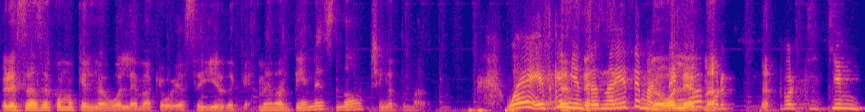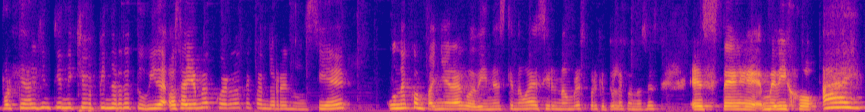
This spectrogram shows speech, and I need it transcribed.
Pero ese va a ser como que el nuevo lema que voy a seguir de que ¿me mantienes? No, chinga tu madre. Güey, es que mientras nadie te mantenga, por, porque, ¿quién, porque alguien tiene que opinar de tu vida. O sea, yo me acuerdo que cuando renuncié, una compañera Godínez, que no voy a decir nombres porque tú la conoces, este, me dijo, ay,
